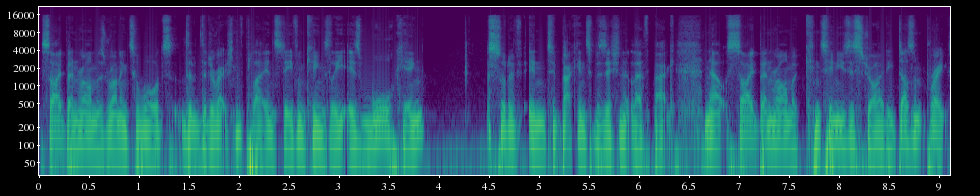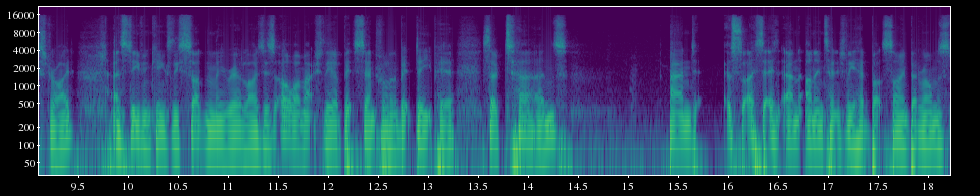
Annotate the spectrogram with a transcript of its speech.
Said Benrahma's running towards the, the direction of play, and Stephen Kingsley is walking. Sort of into back into position at left back. Now, Said Benrahma continues his stride. He doesn't break stride, and Stephen Kingsley suddenly realizes, "Oh, I'm actually a bit central and a bit deep here." So turns and so I said- and unintentionally headbutt Said Benrahma's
